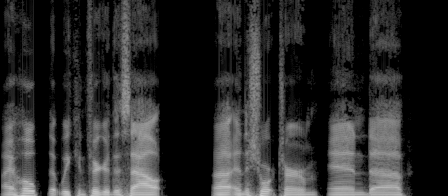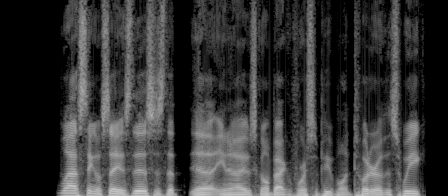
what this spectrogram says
I hope that we can figure this out uh, in the short term. And uh, last thing I'll say is this: is that uh, you know I was going back and forth with people on Twitter this week.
